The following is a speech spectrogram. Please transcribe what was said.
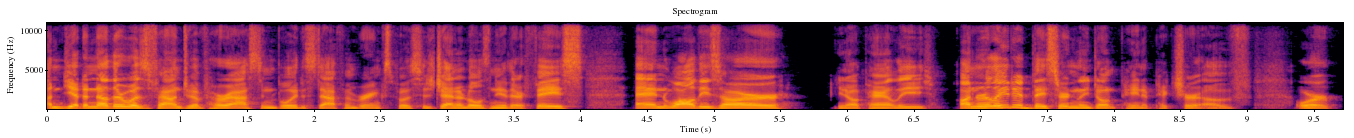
And yet another was found to have harassed and bullied a staff member and exposed his genitals near their face. And while these are, you know, apparently unrelated, they certainly don't paint a picture of or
